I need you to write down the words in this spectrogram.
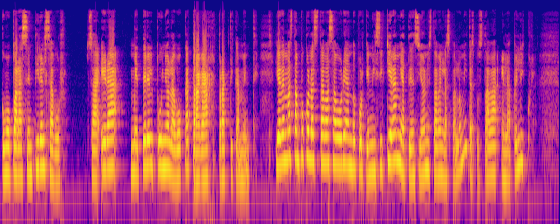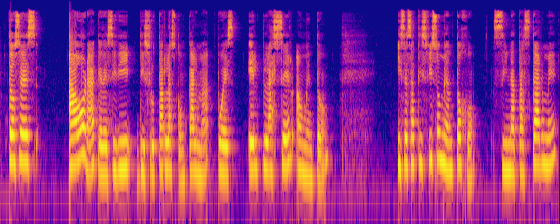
como para sentir el sabor. O sea, era meter el puño a la boca, tragar prácticamente. Y además tampoco las estaba saboreando porque ni siquiera mi atención estaba en las palomitas, pues estaba en la película. Entonces, ahora que decidí disfrutarlas con calma, pues el placer aumentó y se satisfizo mi antojo sin atascarme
